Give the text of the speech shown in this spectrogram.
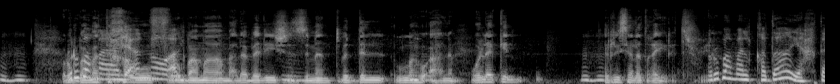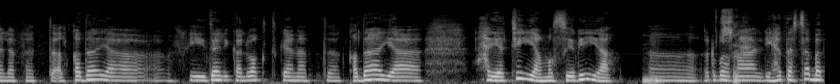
ربما, ربما تخوف ربما ما على باليش الزمان تبدل الله أعلم. ولكن الرسالة تغيرت شوية. ربما القضايا اختلفت. القضايا في ذلك الوقت كانت قضايا حياتية مصيرية. آه ربما صح. لهذا السبب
